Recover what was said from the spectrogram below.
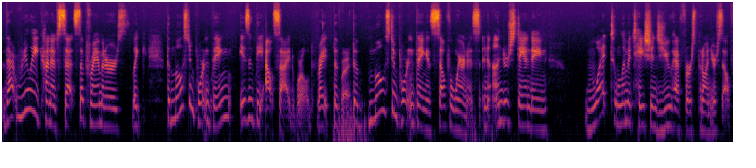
that really kind of sets the parameters like the most important thing isn't the outside world right the Right. the most important thing is self-awareness and understanding what limitations you have first put on yourself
